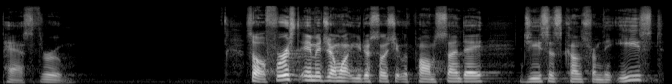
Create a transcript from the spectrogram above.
pass through. So, first image I want you to associate with Palm Sunday Jesus comes from the east.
